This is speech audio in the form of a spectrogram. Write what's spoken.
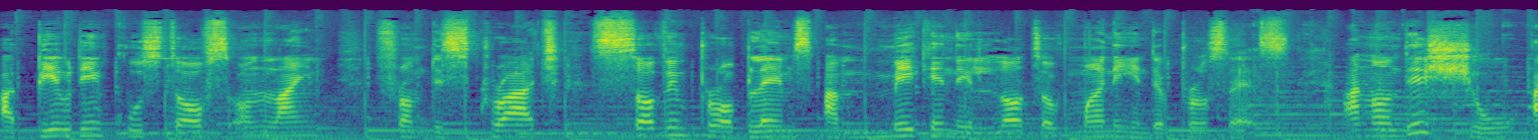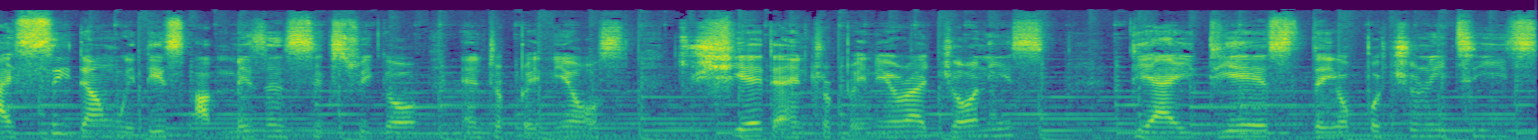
are building cool stuffs online from the scratch, solving problems, and making a lot of money in the process. And on this show, I sit down with these amazing six figure entrepreneurs to share their entrepreneurial journeys, the ideas, the opportunities,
